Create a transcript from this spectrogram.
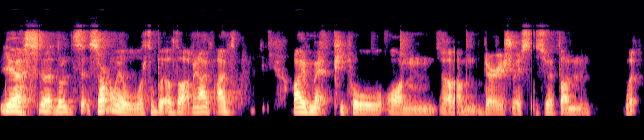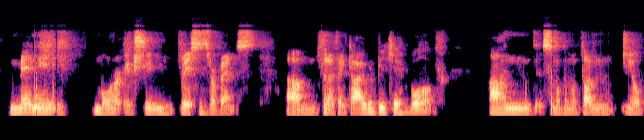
Yes, uh, certainly a little bit of that. I mean, I've I've I've met people on um, various races who have done with many more extreme races or events um, than I think I would be capable of. And some of them have done, you know,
